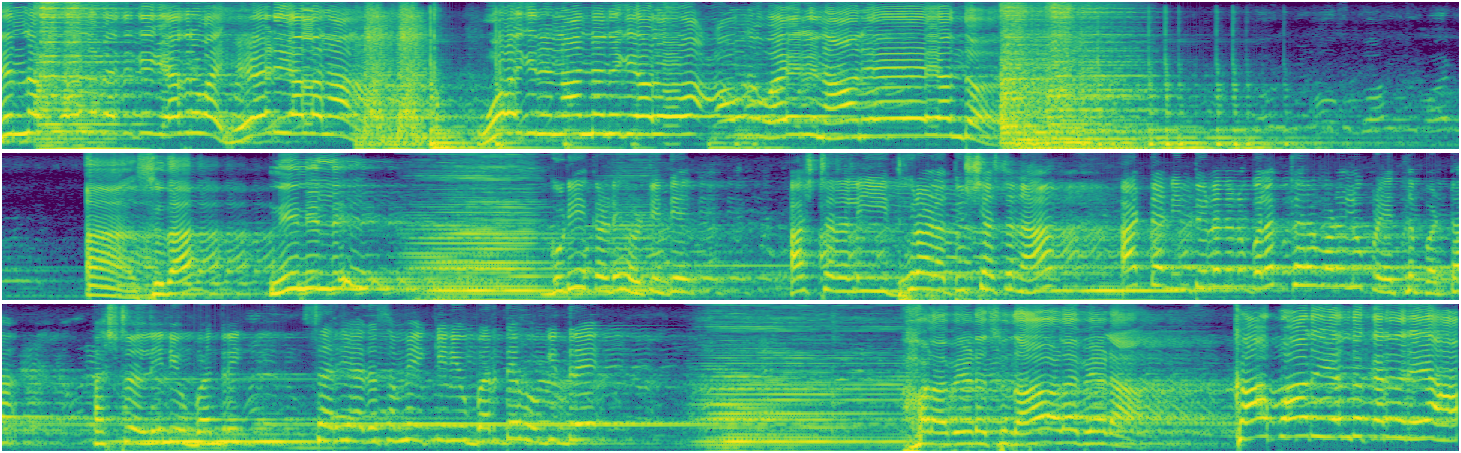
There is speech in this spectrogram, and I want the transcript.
ನಿನ್ನ ಸಾಲ ಬೆದರಿಕೆಗೆ ಎದುರುವ ಹೇಳಿ ಅಲ್ಲ ನಾನು. ಹೋಗಿ ನಿನ್ನ ಅಣ್ಣನಿಗೆ ಹೇಳು ಅವನು ವೈರಿ ನಾನೇ ಎಂದು. ಆ ಸುಧಾ ನೀನಿಲ್ಲಿ? ಗುಡಿಯ ಕಡೆ ಹೊರಟಿದ್ದೆ. ಅಷ್ಟರಲ್ಲಿ ಈ ಧುರಾಳ ದುಶ್ಯಾಸನ ಅಡ್ಡ ನಿಂತು ನನ್ನನ್ನು ಬಲತ್ಕಾರ ಮಾಡಲು ಪ್ರಯತ್ನ ಪಟ್ಟ ಅಷ್ಟರಲ್ಲಿ ನೀವು ಬಂದ್ರಿ. ಸರಿಯಾದ ಸಮಯಕ್ಕೆ ನೀವು ಬರ್ದೇ ಹೋಗಿದ್ರೆ. ಅಳಬೇಡ ಸುಧಾ ಅಳಬೇಡ ಕಾಪಾಡು ಎಂದು ಕರೆದರೆ ಆ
